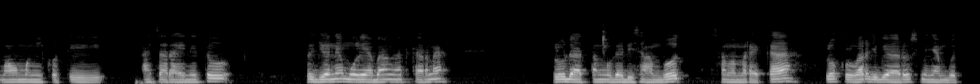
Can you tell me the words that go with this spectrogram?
mau mengikuti acara ini tuh tujuannya mulia banget karena lu datang udah disambut sama mereka, lu keluar juga harus menyambut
